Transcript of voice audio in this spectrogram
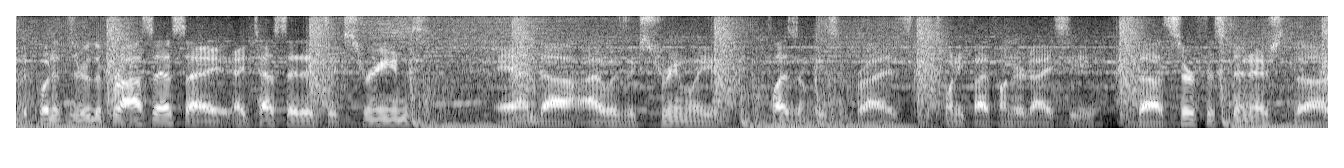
Had to put it through the process. I, I tested its extremes and uh, I was extremely pleasantly surprised, the 2500 IC. The surface finish, the,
